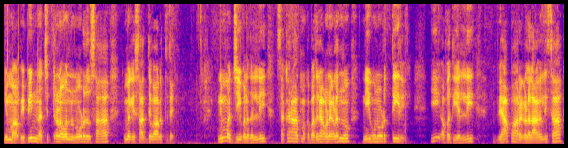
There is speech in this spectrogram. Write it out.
ನಿಮ್ಮ ವಿಭಿನ್ನ ಚಿತ್ರಣವನ್ನು ನೋಡಲು ಸಹ ನಿಮಗೆ ಸಾಧ್ಯವಾಗುತ್ತದೆ. ನಿಮ್ಮ ಜೀವನದಲ್ಲಿ ಸಕಾರಾತ್ಮಕ ಬದಲಾವಣೆಗಳನ್ನು ನೀವು ನೋಡುತ್ತೀರಿ. ಈ ಅವಧಿಯಲ್ಲಿ ವ್ಯಾಪಾರಗಳಾಗಲಿ ಸಹ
